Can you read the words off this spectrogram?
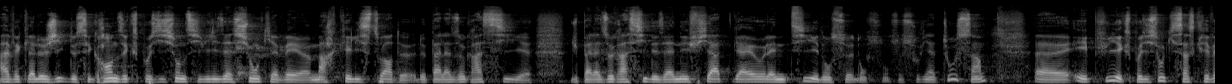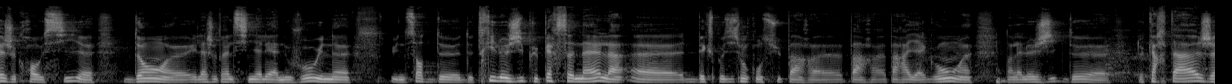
avec la logique de ces grandes expositions de civilisation qui avaient euh, marqué l'histoire de, Palazzo Grassi, du Palazzo Grassi des années Fiat, Gaeo Lenti et dont, on se souvient tous. Hein. et puis exposition qui s'inscrivait, je crois aussi, dans, et là je voudrais le signaler à nouveau, une, une sorte de, de trilogie plus personnelle d'expositions conçues par, euh, par, euh, par Ayagon euh, dans la logique de, de Carthage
